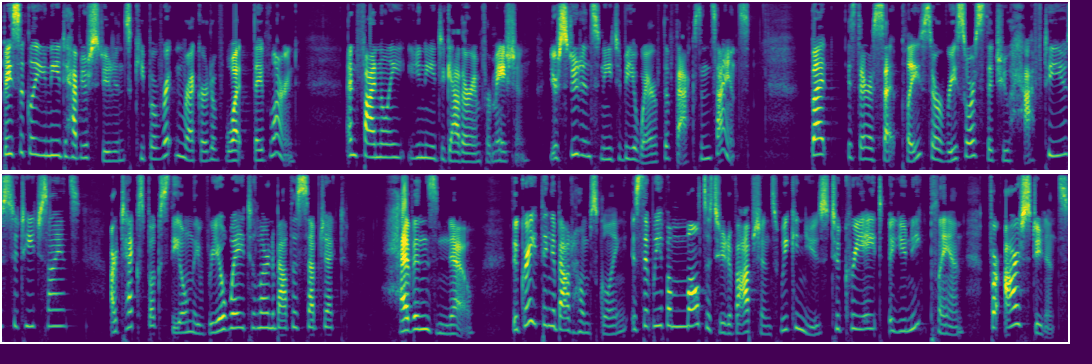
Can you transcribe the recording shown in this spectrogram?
Basically, you need to have your students keep a written record of what they've learned. And finally, you need to gather information. Your students need to be aware of the facts in science. But is there a set place or resource that you have to use to teach science? Are textbooks the only real way to learn about this subject? Heavens no. The great thing about homeschooling is that we have a multitude of options we can use to create a unique plan for our students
